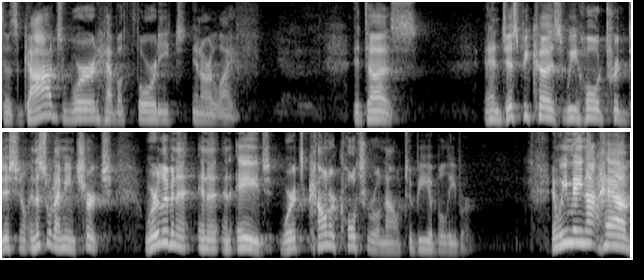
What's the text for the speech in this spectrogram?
Does God's word have authority in our life? It does. And just because we hold traditional, and this is what I mean, church, we're living in, a, an age where it's countercultural now to be a believer. And we may not have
